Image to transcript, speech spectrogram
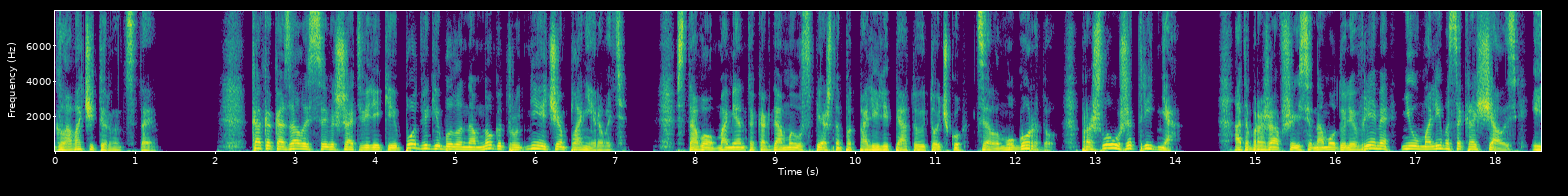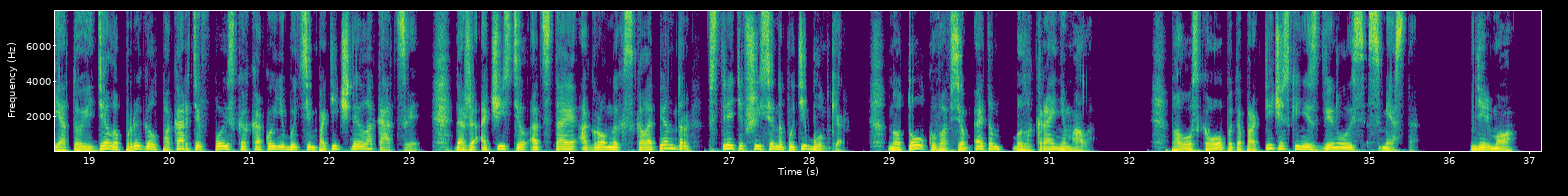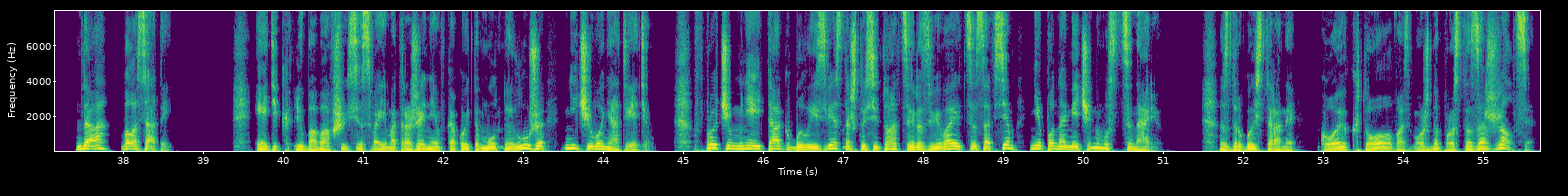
Глава 14. Как оказалось, совершать великие подвиги было намного труднее, чем планировать. С того момента, когда мы успешно подпалили пятую точку целому городу, прошло уже три дня. Отображавшееся на модуле время неумолимо сокращалось, и я то и дело прыгал по карте в поисках какой-нибудь симпатичной локации. Даже очистил от стаи огромных скалопендр встретившийся на пути бункер. Но толку во всем этом было крайне мало. Полоска опыта практически не сдвинулась с места. Дерьмо. Да, волосатый. Эдик, любовавшийся своим отражением в какой-то мутной луже, ничего не ответил. Впрочем, мне и так было известно, что ситуация развивается совсем не по намеченному сценарию. С другой стороны, кое-кто, возможно, просто зажрался.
